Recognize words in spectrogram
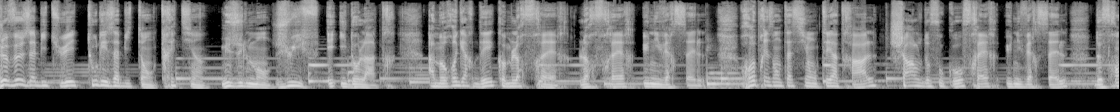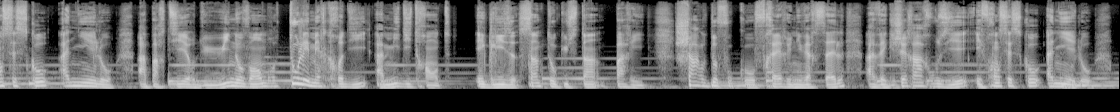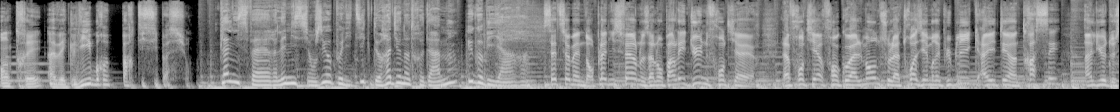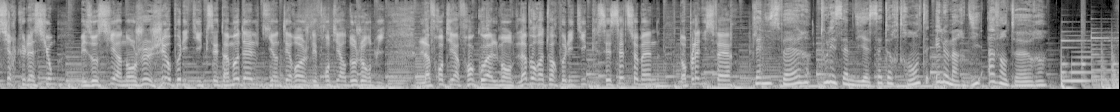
Je veux habituer tous les habitants, chrétiens, musulmans, juifs et idolâtres, à me regarder comme leurs frères, leurs frères universels. Représentation théâtrale, Charles de Foucault, frère universel, de Francesco Agnello, à partir du 8 novembre, tous les mercredis à midi 30 Église Saint-Augustin, Paris. Charles de Foucault, frère universel, avec Gérard Rousier et Francesco Agnello. Entrée avec libre participation. Planisphère, l'émission géopolitique de Radio Notre-Dame, Hugo Billard. Cette semaine dans Planisphère, nous allons parler d'une frontière. La frontière franco-allemande sous la Troisième République a été un tracé, un lieu de circulation, mais aussi un enjeu géopolitique. C'est un modèle qui interroge les frontières d'aujourd'hui. La frontière franco-allemande, laboratoire politique, c'est cette cette semaine dans Planisphère. Planisphère, tous les samedis à 7h30 et le mardi à 20h.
